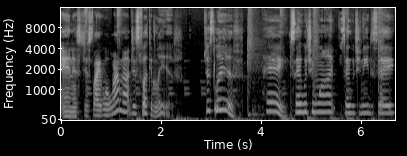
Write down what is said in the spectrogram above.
and it's just like, well, why not just fucking live? Just live. Hey, say what you want, say what you need to say.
